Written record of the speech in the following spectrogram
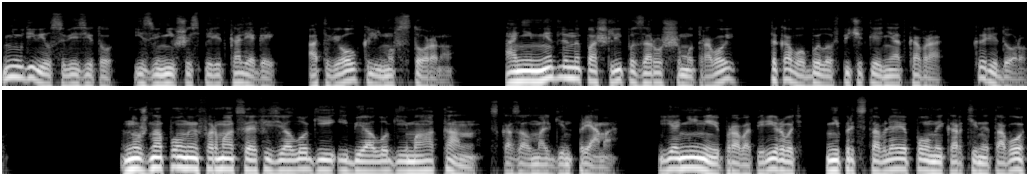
не удивился визиту, извинившись перед коллегой, отвел Клима в сторону. Они медленно пошли по заросшему травой, таково было впечатление от ковра, коридору. «Нужна полная информация о физиологии и биологии Маатан», — сказал Мальгин прямо. «Я не имею права оперировать, не представляя полной картины того,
